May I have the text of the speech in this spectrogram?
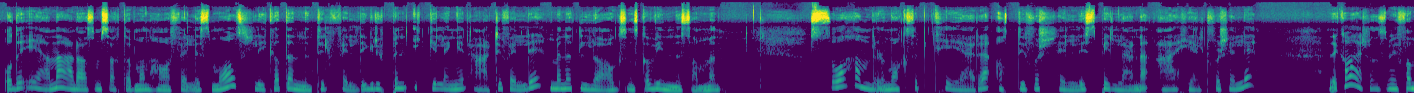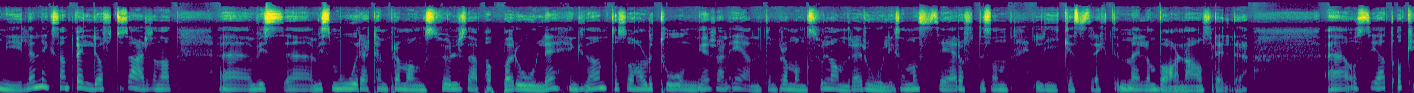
Og det ene er da som sagt at man har felles mål, slik at denne tilfeldige gruppen ikke lenger er tilfeldig, men et lag som skal vinne sammen. Så handler det om å akseptere at de forskjellige spillerne er helt forskjellige. Det kan være sånn som i familien. ikke sant? Veldig ofte så er det sånn at eh, hvis, eh, hvis, mor er temperamentsfull, så er pappa rolig. ikke sant? Og så har du to unger, så er den ene temperamentsfull, den andre er rolig. Man ser ofte sånn likhetstrekk mellom barna og foreldre. Eh, og si at ok,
